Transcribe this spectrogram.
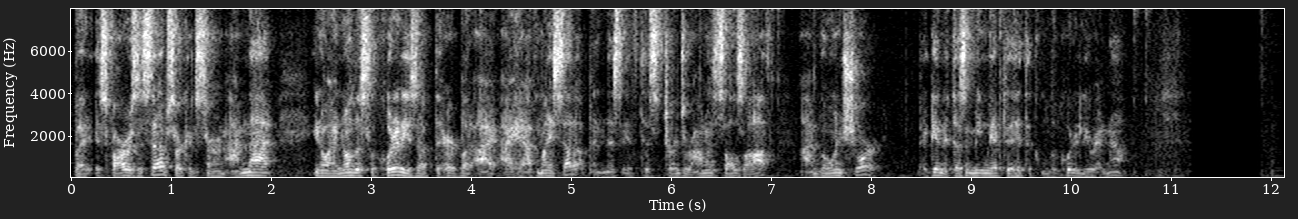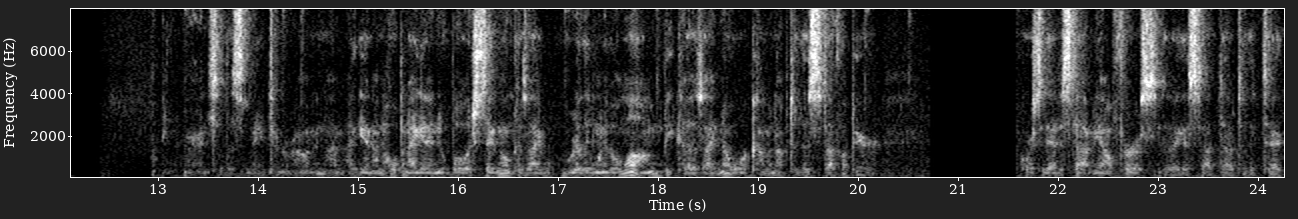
But as far as the setups are concerned, I'm not, you know, I know this liquidity is up there, but I, I have my setup. And this, if this turns around and sells off, I'm going short. Again, it doesn't mean we have to hit the liquidity right now. All right, so this may and I'm, again, I'm hoping I get a new bullish signal because I really want to go long because I know we're coming up to this stuff up here. Of course, it had to stop me out first. Did I get stopped out to the tick?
